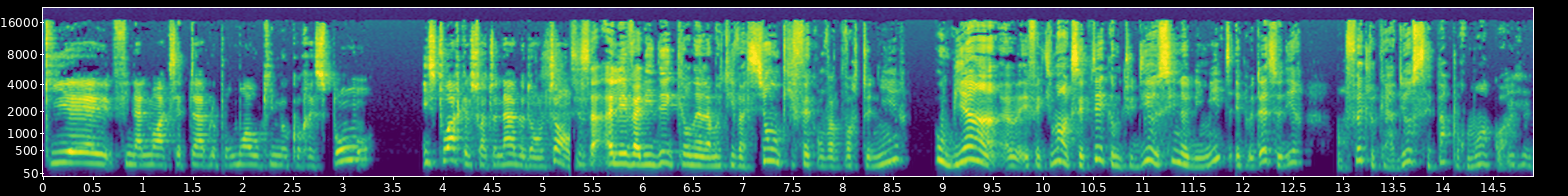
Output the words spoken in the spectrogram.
qui est finalement acceptable pour moi ou qui me correspond, histoire qu'elle soit tenable dans le temps. C'est ça, aller valider qu'on a la motivation qui fait qu'on va pouvoir tenir, ou bien euh, effectivement accepter, comme tu dis, aussi nos limites et peut-être se dire en fait le cardio c'est pas pour moi quoi. Mhm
